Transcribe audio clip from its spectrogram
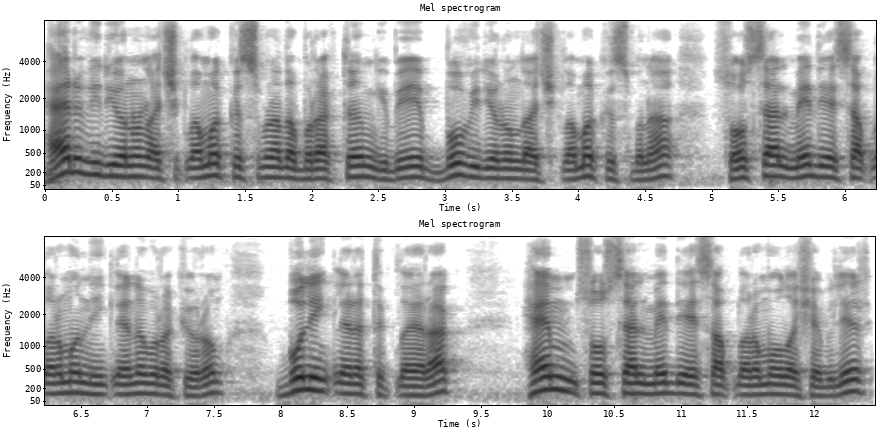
her videonun açıklama kısmına da bıraktığım gibi bu videonun da açıklama kısmına sosyal medya hesaplarımın linklerini bırakıyorum. Bu linklere tıklayarak hem sosyal medya hesaplarıma ulaşabilir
